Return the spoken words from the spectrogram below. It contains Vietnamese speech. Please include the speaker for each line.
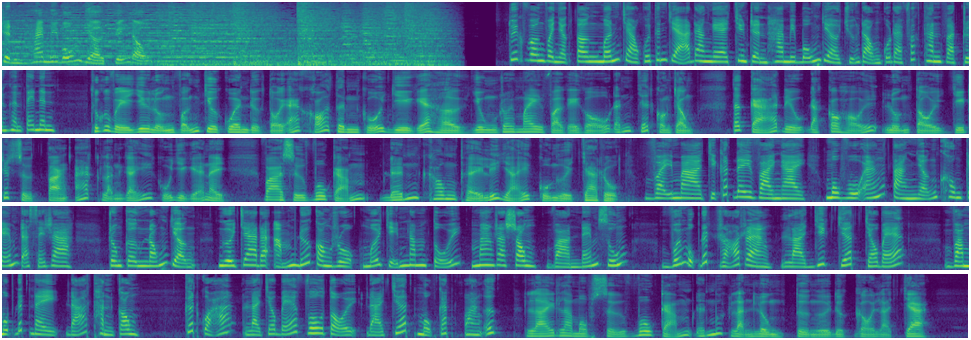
Speaker 1: trình 24 giờ chuyển động.
Speaker 2: Tuyết Vân và Nhật Tân mến chào quý thính giả đang nghe chương trình 24 giờ chuyển động của Đài Phát thanh và Truyền hình Tây Ninh.
Speaker 3: Thưa quý vị, dư luận vẫn chưa quên được tội ác khó tin của dì ghẻ hờ dùng roi mây và gậy gỗ đánh chết con chồng. Tất cả đều đặt câu hỏi, luận tội, chỉ trích sự tàn ác lạnh gáy của dì ghẻ này và sự vô cảm đến không thể lý giải của người cha ruột.
Speaker 2: Vậy mà chỉ cách đây vài ngày, một vụ án tàn nhẫn không kém đã xảy ra. Trong cơn nóng giận, người cha đã ẵm đứa con ruột mới chỉ 5 tuổi mang ra sông và ném xuống, với mục đích rõ ràng là giết chết cháu bé. Và mục đích này đã thành công. Kết quả là cháu bé vô tội đã chết một cách oan ức.
Speaker 3: Lại là một sự vô cảm đến mức lạnh lùng từ người được gọi là cha.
